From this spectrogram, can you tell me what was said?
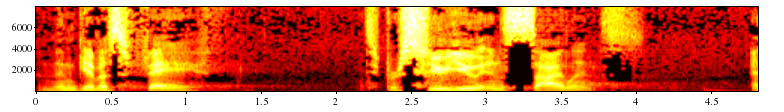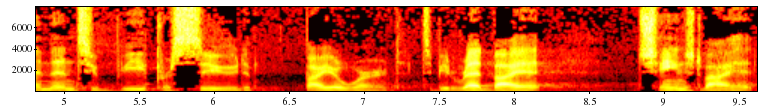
And then give us faith to pursue you in silence and then to be pursued by your word, to be read by it, changed by it,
